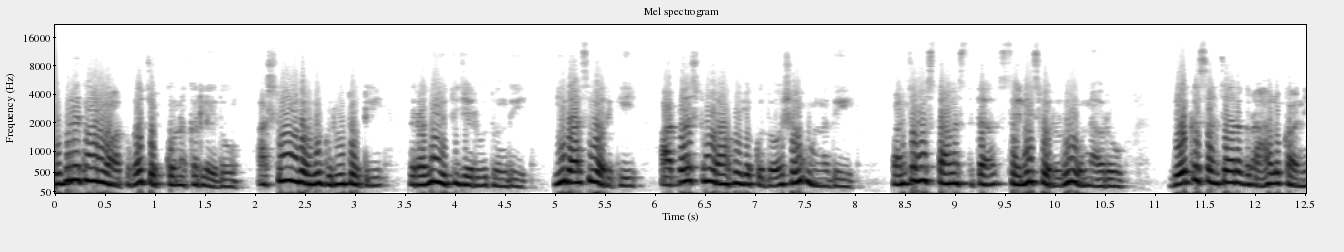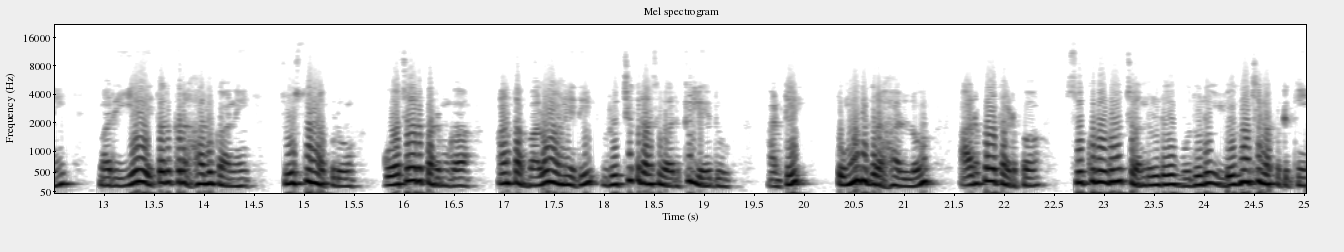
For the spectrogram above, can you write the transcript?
విపరీతమైన మార్పుగా చెప్పుకోనక్కర్లేదు. అష్టమంలోని గురువుతోటి రవి యుతి జరుగుతుంది. ఈ రాశి వారికి అర్ధాష్టమ రాహు యొక్క దోషం ఉన్నది. పంచమ స్థాన స్థిత శనీశ్వరుడు ఉన్నారు. దీర్ఘ సంచార గ్రహాలు కానీ మరి ఏ ఇతర గ్రహాలు కానీ చూస్తున్నప్పుడు గోచారపరంగా అంత బలం అనేది వృశ్చిక రాశి వారికి లేదు. అంటే తొమ్మిది గ్రహాల్లో అడపాదడప శుక్రుడు చంద్రుడు బుధుడు యోగించినప్పటికీ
